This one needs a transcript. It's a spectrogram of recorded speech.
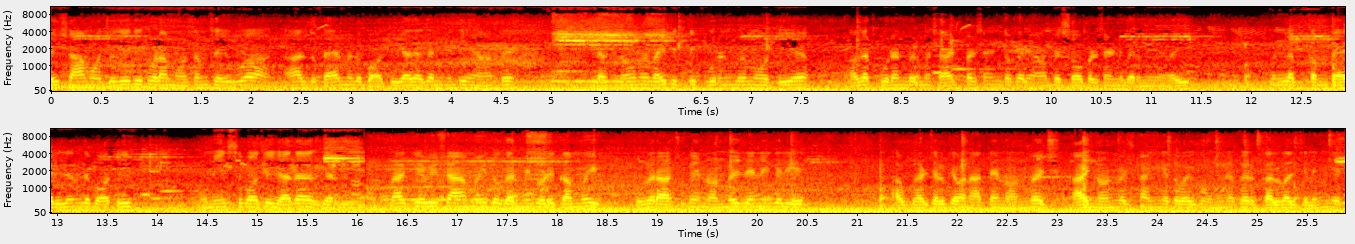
वही शाम हो चुकी थी, थोड़ा मौसम सही हुआ। आज दोपहर में तो बहुत ही ज़्यादा गर्मी थी यहाँ पे। लखनऊ में भाई जितनी पूरनपुर में होती है। अगर पूरनपुर में साठ परसेंट तो फिर यहाँ पे सौ परसेंट गर्मी है भाई। मतलब कंपैरिजन से बहुत ही, उम्मीद से बहुत ही ज़्यादा गर्मी है। बाकी अभी शाम हुई तो गर्मी थोड़ी कम हुई तो फिर आ चुके हैं नॉनवेज लेने के लिए। अब घर चल के बनाते हैं नॉनवेज आज नॉनवेज खाएँगे तो वही घूमने फिर कल वल चलेंगे।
